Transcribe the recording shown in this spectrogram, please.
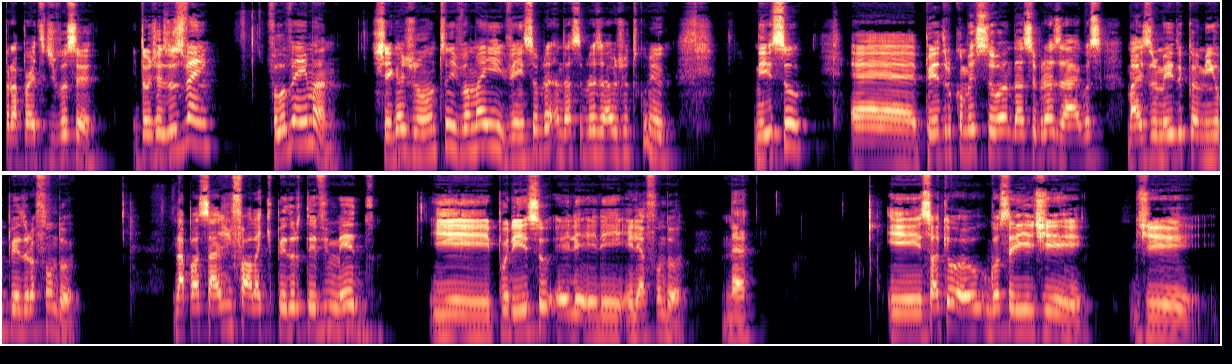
para perto de você. Então Jesus vem. Falou: vem, mano. Chega junto e vamos aí. Vem sobre, andar sobre as águas junto comigo. Nisso, é, Pedro começou a andar sobre as águas, mas no meio do caminho Pedro afundou. Na passagem fala que Pedro teve medo e por isso ele, ele, ele afundou, né? E só que eu, eu gostaria de, de,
